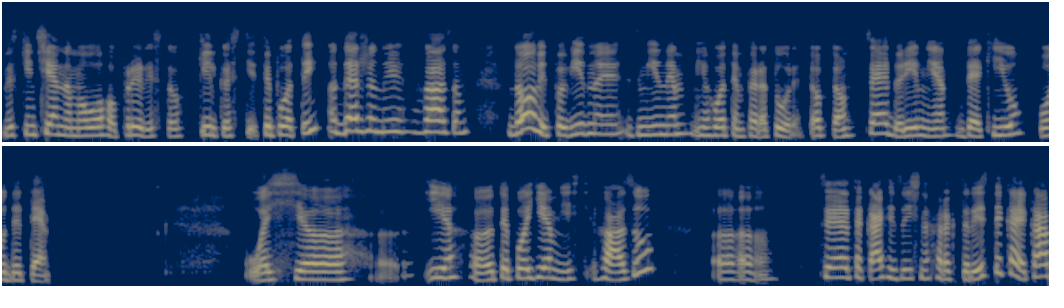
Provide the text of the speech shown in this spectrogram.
нескінченно малого прирісту кількості теплоти, одержаної газом, до відповідної зміни його температури. Тобто це дорівнює dQ по dt. Ось і теплоємність газу е, це така фізична характеристика, яка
